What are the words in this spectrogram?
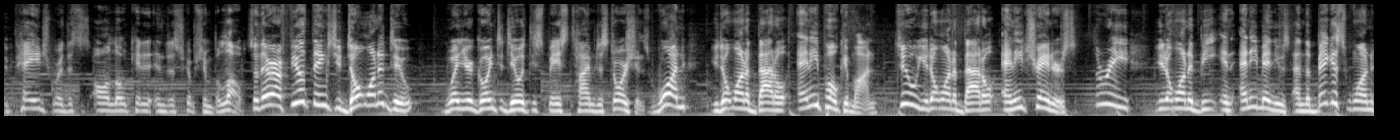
the page where this is all located in the description below. So there are a few things you don't want to do when you're going to deal with these space-time distortions. One, you don't want to battle any Pokemon. Two, you don't want to battle any trainers. Three, you don't want to be in any menus. And the biggest one,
